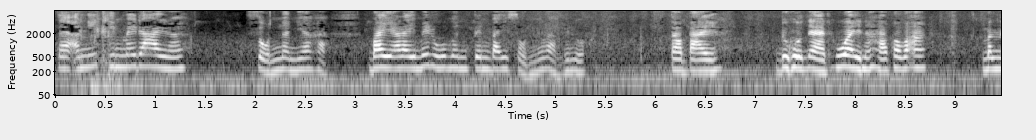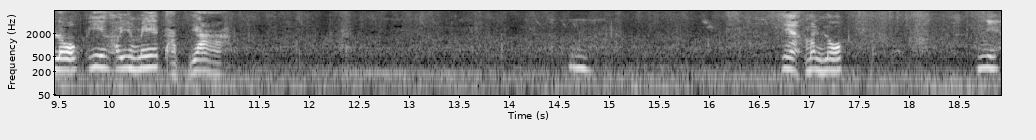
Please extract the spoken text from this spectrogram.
แต่อันนี้กินไม่ได้นะ สนอันเนี้ยค่ะ ใบอะไรไม่รู้มันเป็นใบสนหรือเปล่าไม่รู้ ต่อไปดูแต่ถ้วยนะคะ เพราะว่ามันโลกพี่เขายังไม่ได้ตัดหญ้าเนี่ยมันลกเนี่ย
